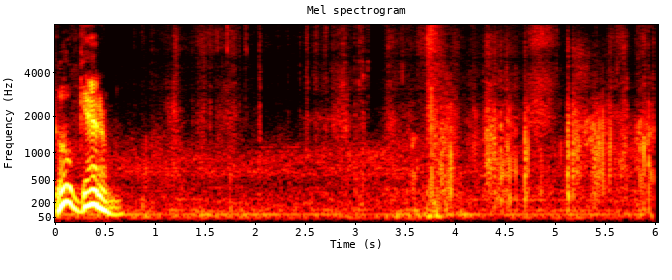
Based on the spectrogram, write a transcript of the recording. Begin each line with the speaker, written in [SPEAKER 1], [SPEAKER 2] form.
[SPEAKER 1] Go get him.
